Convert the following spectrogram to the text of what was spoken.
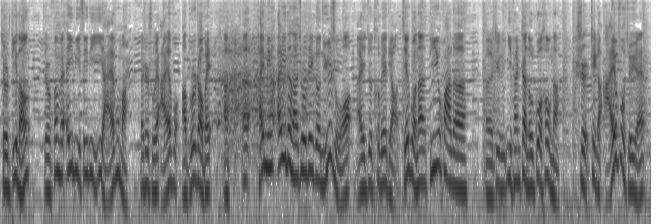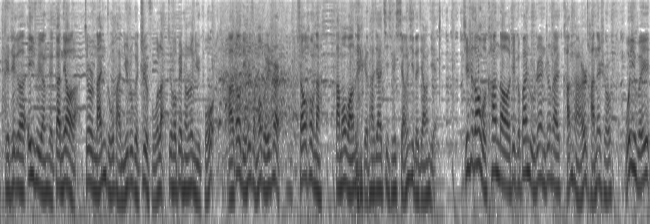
就是低能，就是分为 A B C D E F 嘛，他是属于 F 啊，不是罩杯啊。呃，排名 A 的呢，就是这个女主，哎，就特别屌。结果呢，第一话的呃，这个一番战斗过后呢，是这个 F 学员给这个 A 学员给干掉了，就是男主把女主给制服了，最后变成了女仆啊，到底是怎么回事？稍后呢，大魔王再给大家进行详细的讲解。其实当我看到这个班主任正在侃侃而谈的时候，我以为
